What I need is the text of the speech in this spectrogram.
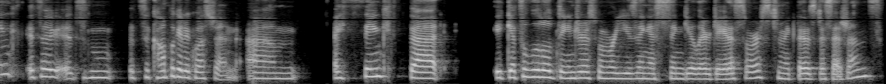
think it's a it's it's a complicated question. Um, I think that it gets a little dangerous when we're using a singular data source to make those decisions.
